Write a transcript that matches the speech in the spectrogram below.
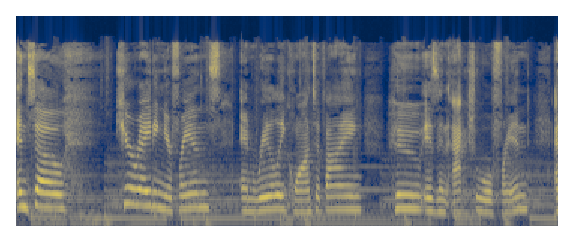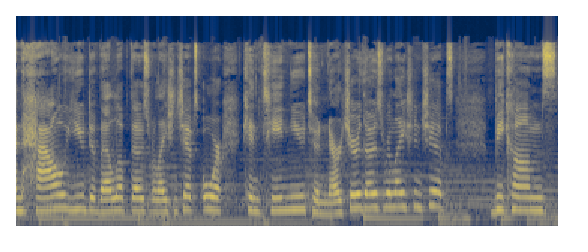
And so, curating your friends and really quantifying who is an actual friend and how you develop those relationships or continue to nurture those relationships becomes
